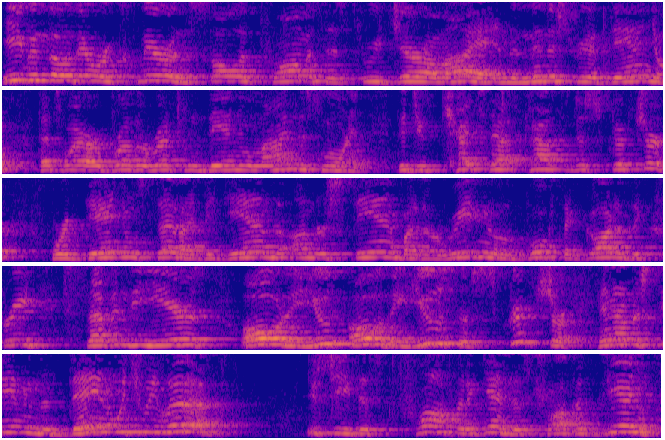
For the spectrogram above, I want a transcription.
Even though there were clear and solid promises through Jeremiah and the ministry of Daniel. That's why our brother read from Daniel 9 this morning. Did you catch that passage of scripture where Daniel said, I began to understand by the reading of the books that God had decreed 70 years? Oh, the use, oh, the use of scripture in understanding the day in which we live. You see, this prophet, again, this prophet Daniel,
